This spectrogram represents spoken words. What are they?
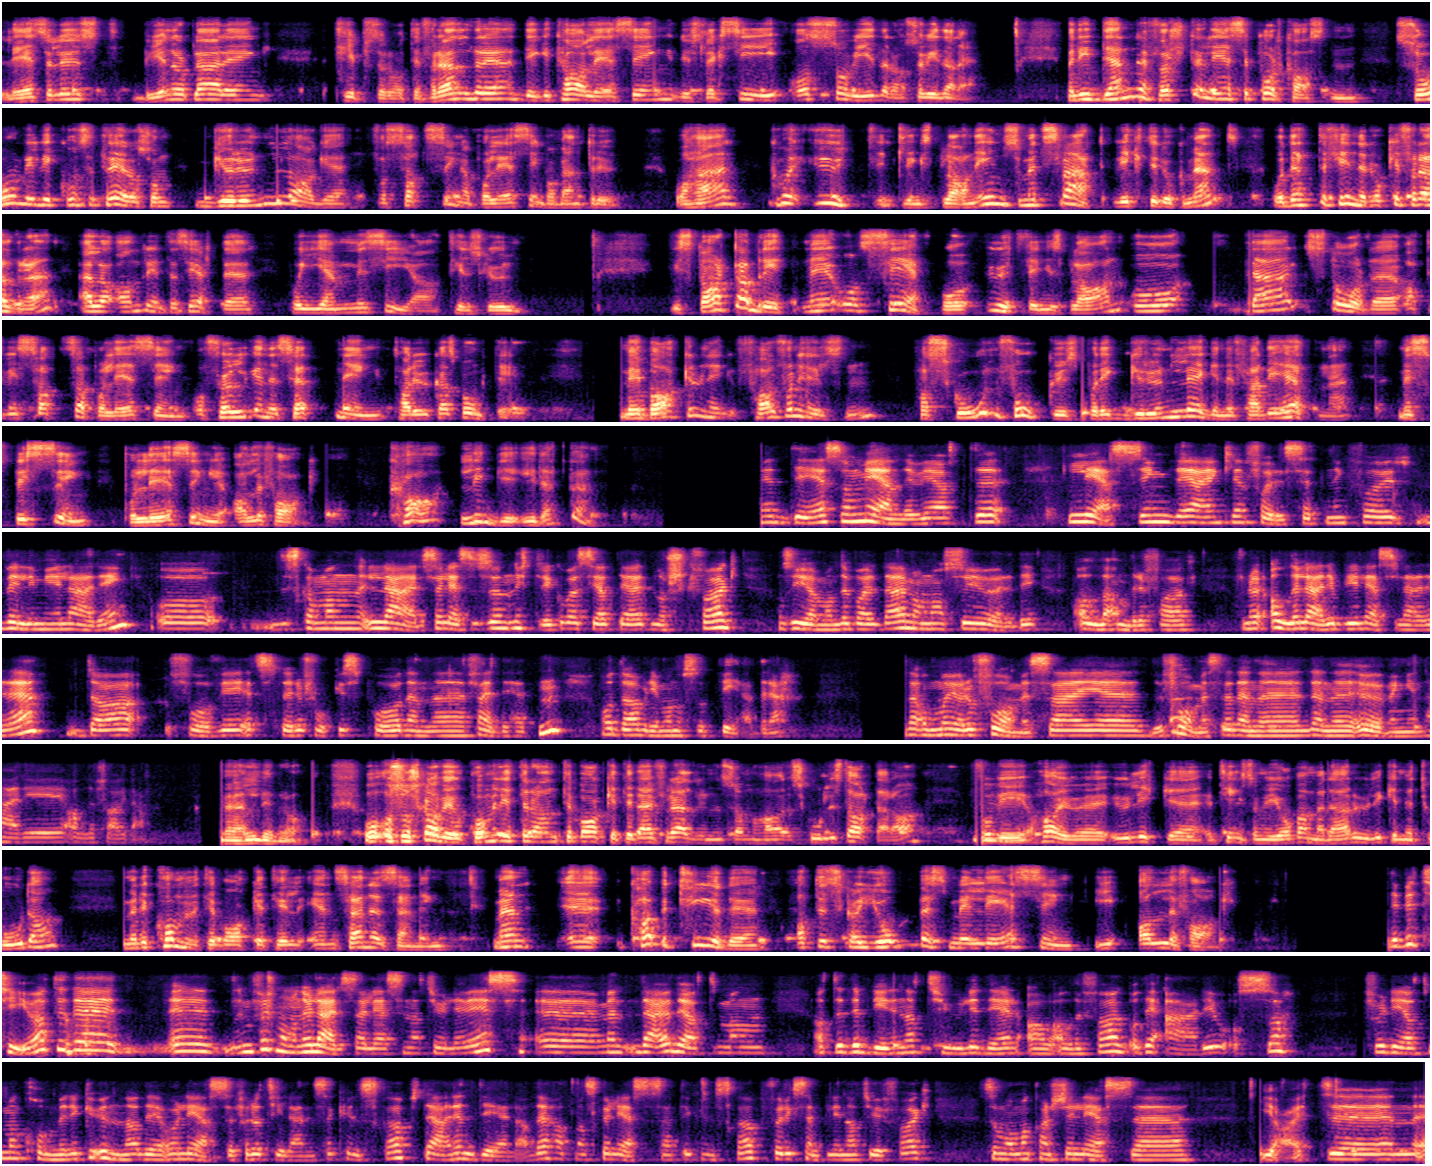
Leselyst, begynneropplæring, tips og råd til foreldre, digital lesing, dysleksi osv. osv. Men i denne første lesepodkasten så vil vi konsentrere oss om grunnlaget for satsinga på lesing på Benterud. Og her kommer utviklingsplanen inn som et svært viktig dokument. Og dette finner dere foreldre eller andre interesserte på hjemmesida til skolen. Vi starta med å se på utviklingsplanen. og der står det at vi satser på lesing, og følgende setning tar utgangspunkt i. Med bakgrunn i fagfornyelsen har skolen fokus på de grunnleggende ferdighetene med spissing på lesing i alle fag. Hva ligger i dette? Med det så mener vi at eh, lesing det er egentlig en forutsetning for veldig mye læring. Og skal man lære seg å lese, så nytter det ikke å bare si at det er et norskfag, og så gjør man det bare der. Man må også gjøre det i alle andre fag. For når alle lærere blir leselærere, da får vi et større fokus på denne ferdigheten, og da blir man også bedre. Det er om å gjøre å få med seg, eh, få med seg denne, denne, øvingen her i alle fag. Da. Veldig bra. Og, og, så skal vi jo komme litt tilbake til de foreldrene som har skolestartere. For vi mm. har jo eh, ulike ting som vi jobber med der, ulike metoder. Men det kommer vi tilbake til en senere sending. Men eh, hva betyr det at det skal jobbes med lesing i alle fag? Det betyr jo at det eh, Først må man jo lære seg å lese, naturligvis. Eh, men det er jo det at, man, at det, det, blir en naturlig del av alle fag. Og det er det jo også. Fordi at man kommer ikke unna det å lese for å tilegne seg kunnskap. Det er en del av det at man skal lese seg til kunnskap. F.eks. i naturfag så må man kanskje lese ja, et, en,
